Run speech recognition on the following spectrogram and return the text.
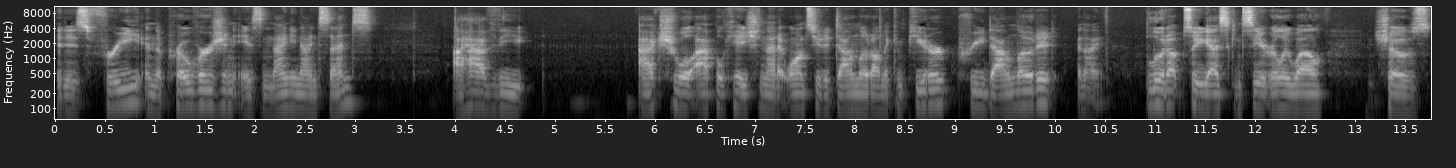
It is free and the Pro version is 99 cents. I have the actual application that it wants you to download on the computer pre-downloaded and I blew it up so you guys can see it really well. It shows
